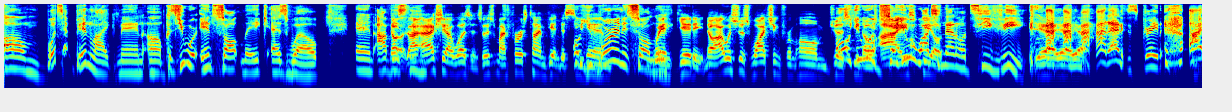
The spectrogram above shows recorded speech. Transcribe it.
Um, what's it been like, man? Um, because you were in Salt Lake as well, and No, obviously, I, actually, I wasn't. So this is my first time getting to see oh, you weren't in Salt Lake with Giddey. No, I was just watching from home. Just oh, you, know, were so you were watching peeled. that on TV. Yeah, yeah, yeah. that is great. I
